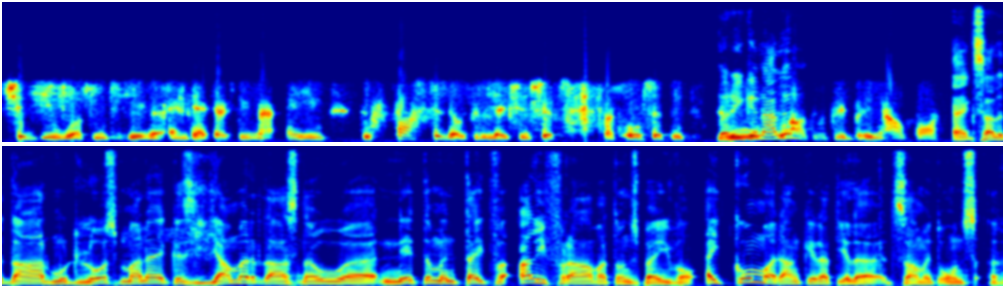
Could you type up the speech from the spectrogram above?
should be working together. And that has been my aim to foster those relationships, but also to, to, to ultimately bring our part. Ek sal dit daar moet los manne. Ek is jammer daar's nou uh, net te min tyd vir al die vrae wat ons by wil uitkom, maar dankie dat julle saam met ons uh,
